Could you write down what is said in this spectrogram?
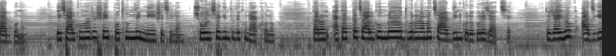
কাটবো না। এই চাল কুমড়োটা সেই প্রথম দিন নিয়ে এসেছিলাম। চলছে কিন্তু দেখুন এখনও কারণ এক একটা চাল কুমড়ো ধরুন আমার চার দিন করে করে যাচ্ছে। তো যাই হোক, আজকে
